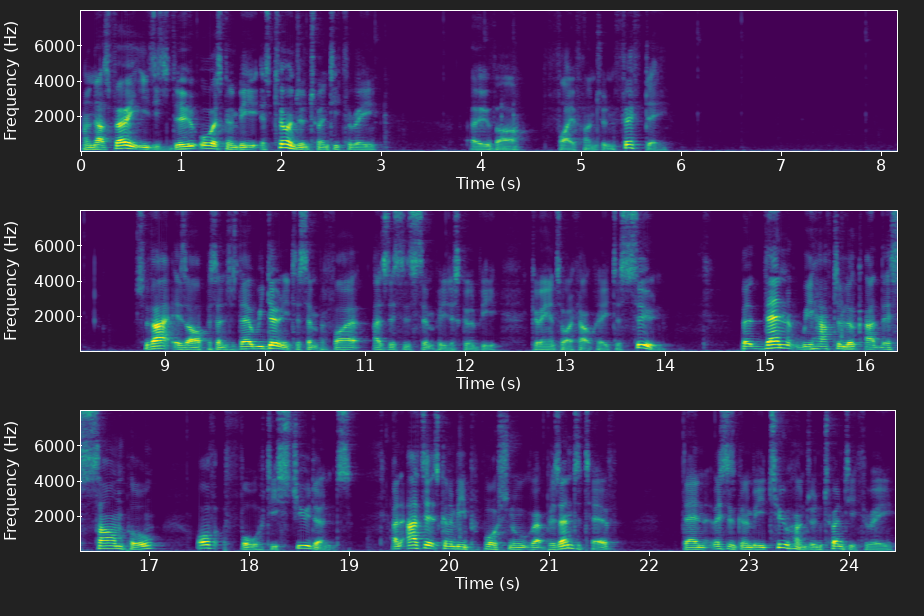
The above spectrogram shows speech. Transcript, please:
And that's very easy to do. All it's going to be is 223 over 550. So that is our percentage there. We don't need to simplify it as this is simply just going to be going into our calculator soon. But then we have to look at this sample of 40 students. And as it's going to be proportional representative, then this is going to be 223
